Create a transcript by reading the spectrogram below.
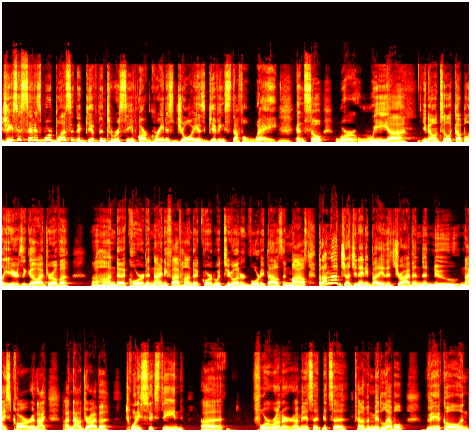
Jesus said it's more blessed to give than to receive. Our greatest joy is giving stuff away. Mm. And so we're, we, uh, you know, until a couple of years ago, I drove a, a Honda Accord, a 95 Honda Accord with 240,000 miles. But I'm not judging anybody that's driving the new nice car. And I, I now drive a 2016, uh, 4Runner. I mean, it's a, it's a kind of a mid-level vehicle and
